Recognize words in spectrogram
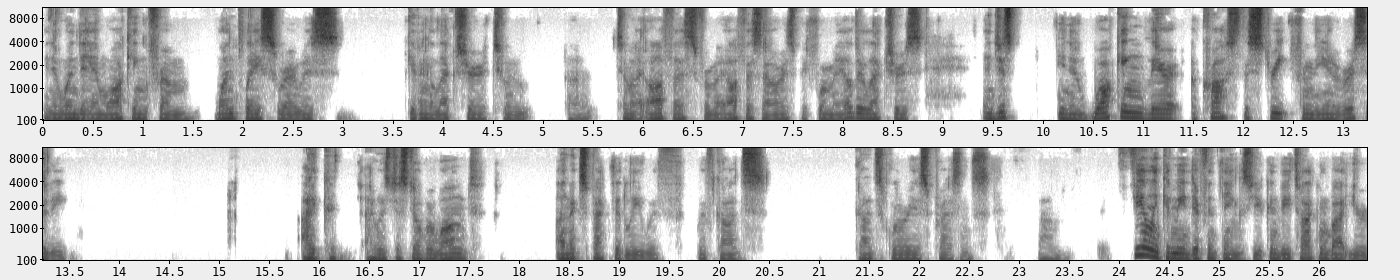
you know, one day I'm walking from one place where I was giving a lecture to uh, to my office for my office hours before my other lectures, and just you know, walking there across the street from the university, I could I was just overwhelmed unexpectedly with with God's God's glorious presence. Um, feeling can mean different things. You can be talking about your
